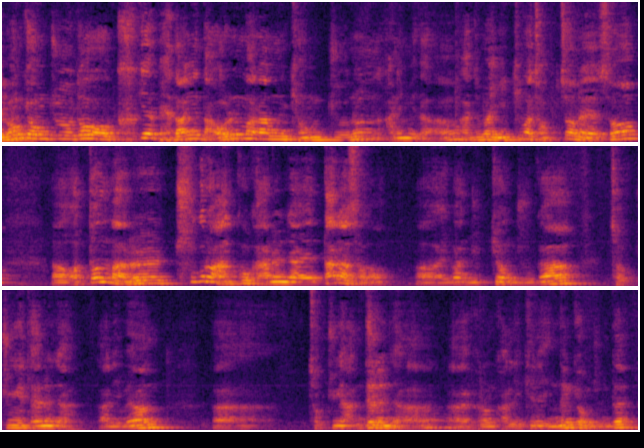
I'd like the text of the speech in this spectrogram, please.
이번 경주도 크게 배당이 나올 만한 경주는 아닙니다. 하지만 인기마 접전에서 어, 떤 말을 축으로 안고 가느냐에 따라서 어, 이번 6경주가 적중이 되느냐 아니면 어, 적중이 안 되느냐 아, 그런 갈림길에 있는 경주인데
